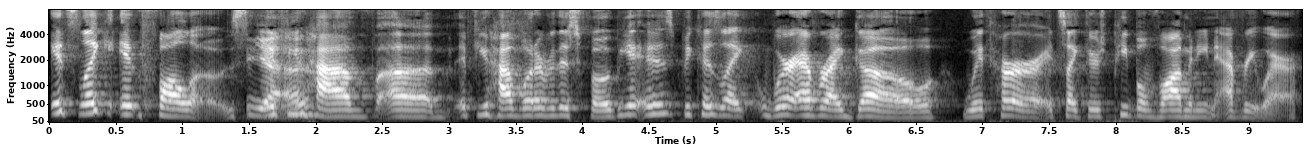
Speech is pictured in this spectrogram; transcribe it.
it's like it follows if you have um, if you have whatever this phobia is because like wherever i go with her it's like there's people vomiting everywhere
